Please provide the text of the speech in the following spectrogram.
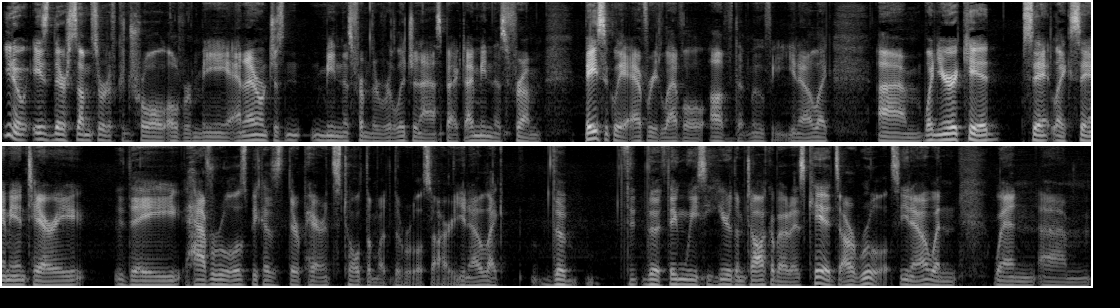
you know, is there some sort of control over me? And I don't just mean this from the religion aspect. I mean this from basically every level of the movie. You know, like um, when you're a kid, say like Sammy and Terry, they have rules because their parents told them what the rules are. You know, like the the thing we hear them talk about as kids are rules. You know, when when um,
